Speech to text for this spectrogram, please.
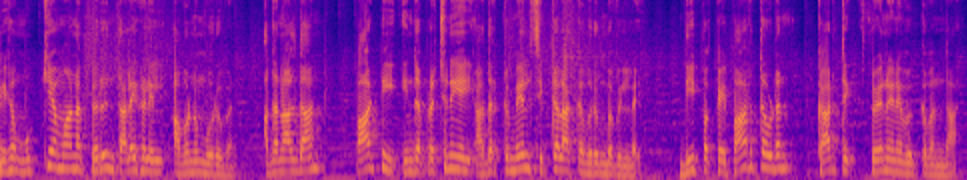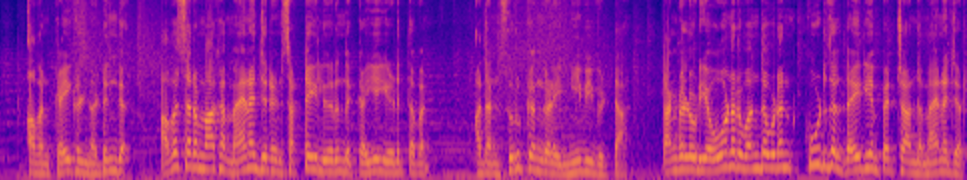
மிக முக்கியமான பெருந்தலைகளில் அவனும் ஒருவன். அதனால்தான் பாட்டி இந்த பிரச்சனையை அதற்கு மேல் சிக்கலாக்க விரும்பவில்லை. தீபக்கை பார்த்தவுடன் கார்த்திக் சுயநினைவுக்கு வந்தான். அவன் கைகள் நடுங்க அவசரமாக மேனேஜரின் சட்டையில் இருந்து கையை எடுத்தவன் அதன் சுருக்கங்களை நீவி விட்டான் தங்களுடைய ஓனர் வந்தவுடன் கூடுதல் தைரியம் பெற்ற அந்த மேனேஜர்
